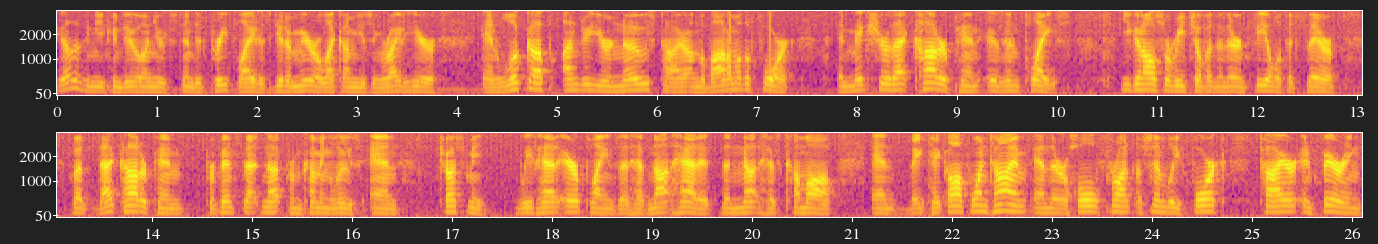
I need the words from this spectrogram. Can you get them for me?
The other thing you can do on your extended pre-flight is get a mirror like I'm using right here and look up under your nose tire on the bottom of the fork and make sure that cotter pin is in place. You can also reach up in there and feel if it's there. But that cotter pin prevents that nut from coming loose and trust me, we've had airplanes that have not had it, the nut has come off and they take off one time and their whole front assembly fork, tire, and fairing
